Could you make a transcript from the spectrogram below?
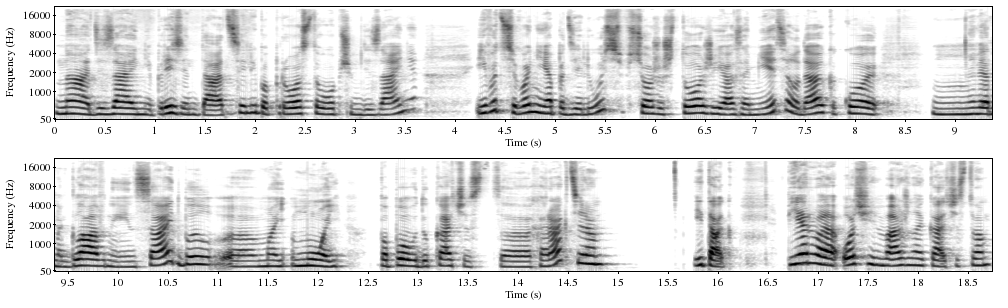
на дизайне презентации, либо просто в общем дизайне, и вот сегодня я поделюсь все же, что же я заметила, да, какой, наверное, главный инсайт был э, мой, по поводу качеств характера. Итак, первое очень важное качество,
